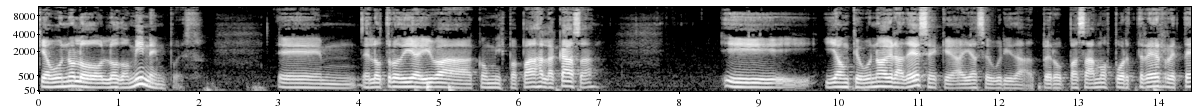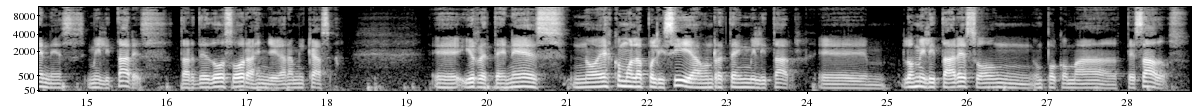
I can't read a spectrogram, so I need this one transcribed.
que a uno lo, dominen, pues. Eh, el otro día iba con mis papás a la casa y, y, aunque uno agradece que haya seguridad, pero pasamos por tres retenes militares. Tardé dos horas en llegar a mi casa. Eh, y retenes no es como la policía, un retén militar. Eh, los militares son un poco más pesados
